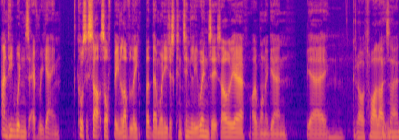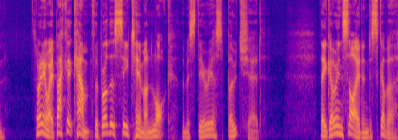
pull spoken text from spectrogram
and he wins every game. Of course, it starts off being lovely, but then when he just continually wins, it's oh yeah, I won again, yay! Hmm. Good old Twilight hmm. Zone. So, anyway, back at camp, the brothers see Tim unlock the mysterious boat shed. They go inside and discover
